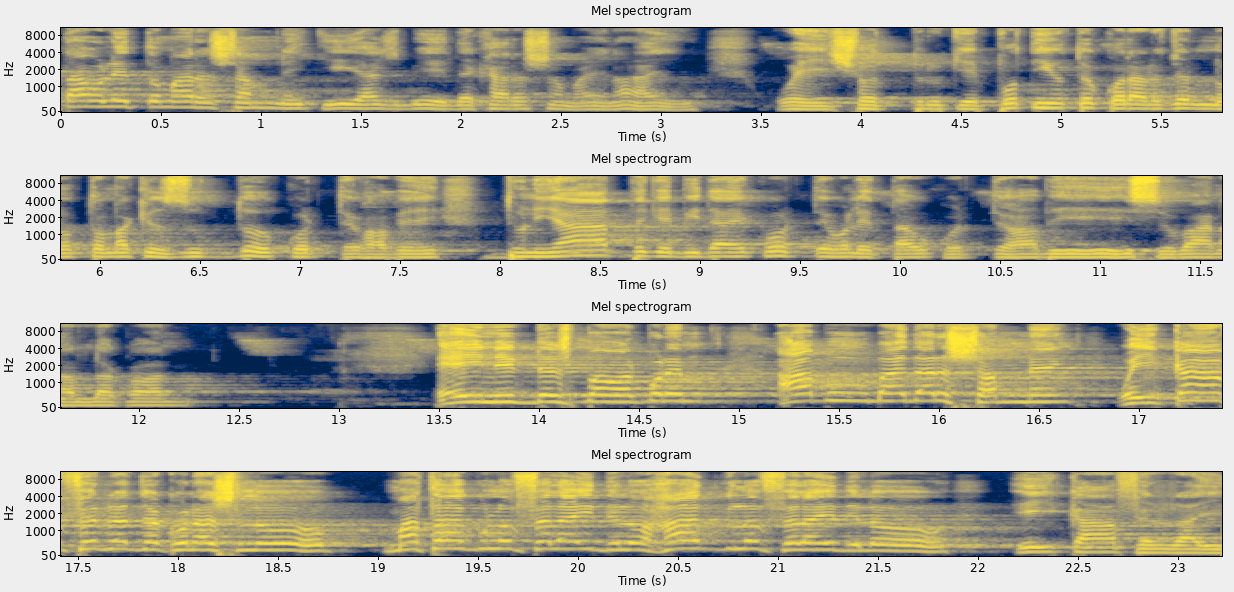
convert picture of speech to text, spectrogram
তাহলে তোমার সামনে কি আসবে দেখার সময় নাই। ওই শত্রুকে প্রতিহত করার জন্য তোমাকে যুদ্ধ করতে হবে। দুনিয়া থেকে বিদায় করতে হলে তাও করতে হবে। সুবান আল্লাহ কন। এই নির্দেশ পাওয়ার পরে আবু বায়দার সামনে ওই কাফেররা যখন আসলো, মাথাগুলো ফেলাই দিল, হাতগুলো ফেলাই দিল, এই কাফেররা এই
